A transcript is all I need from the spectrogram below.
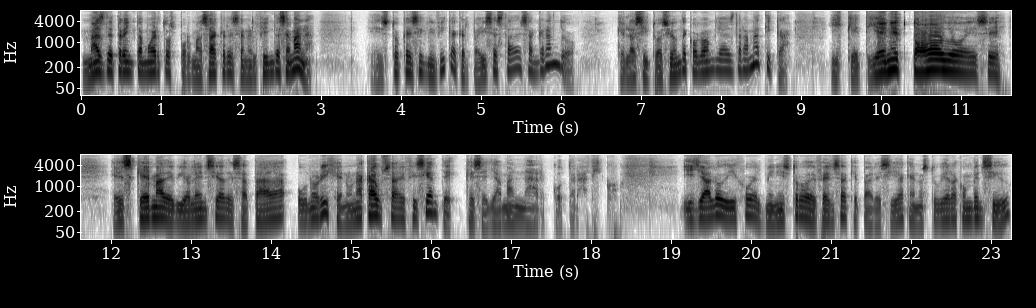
Más de 30 muertos por masacres en el fin de semana. ¿Esto qué significa? Que el país está desangrando, que la situación de Colombia es dramática y que tiene todo ese esquema de violencia desatada un origen, una causa eficiente que se llama narcotráfico. Y ya lo dijo el ministro de Defensa que parecía que no estuviera convencido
